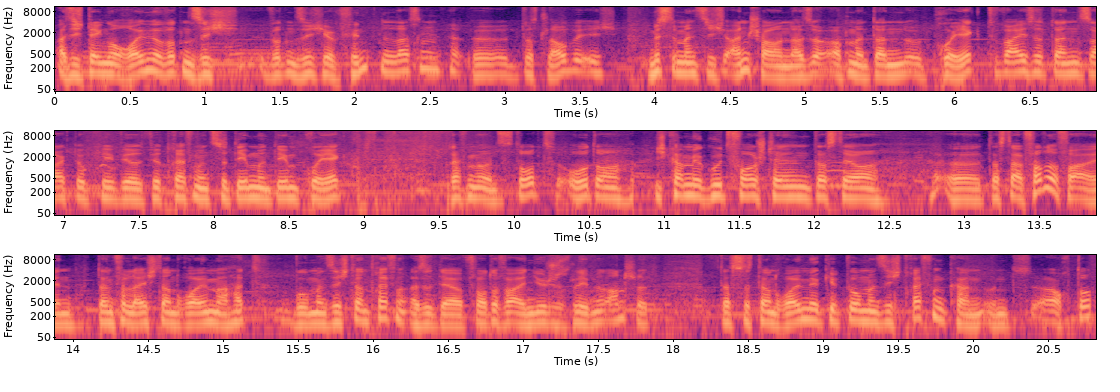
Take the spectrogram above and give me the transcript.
Also ich denke, Räume würden sich, würden sich finden lassen, äh, das glaube ich. Müsste man sich anschauen. Also ob man dann projektweise dann sagt, okay, wir, wir treffen uns zu dem und dem Projekt, treffen wir uns dort. Oder ich kann mir gut vorstellen, dass der, äh, dass der Förderverein dann vielleicht dann Räume hat, wo man sich dann treffen. Also der Förderverein Jüdisches Leben in Arnstadt. Dass es dann Räume gibt, wo man sich treffen kann. Und auch dort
